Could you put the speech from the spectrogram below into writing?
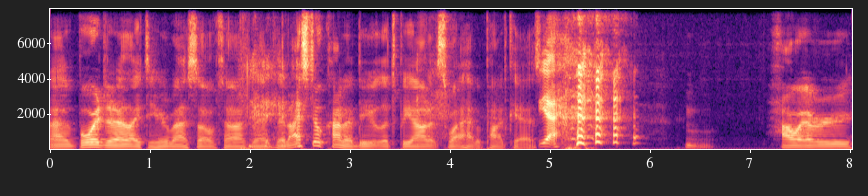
uh, boy, did I like to hear myself talk back then. I still kind of do. Let's be honest. Why I have a podcast. Yeah. However,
